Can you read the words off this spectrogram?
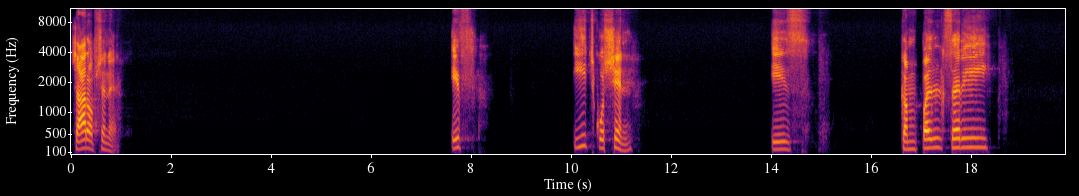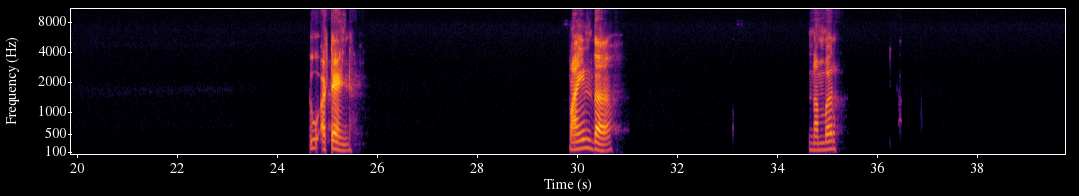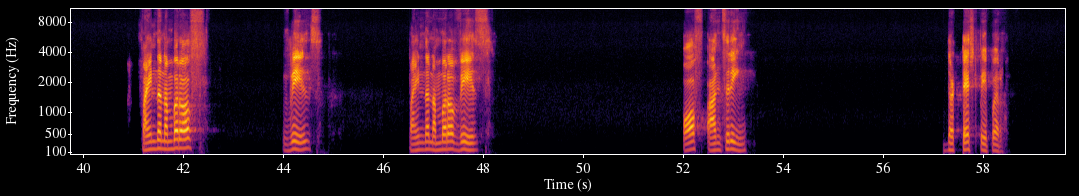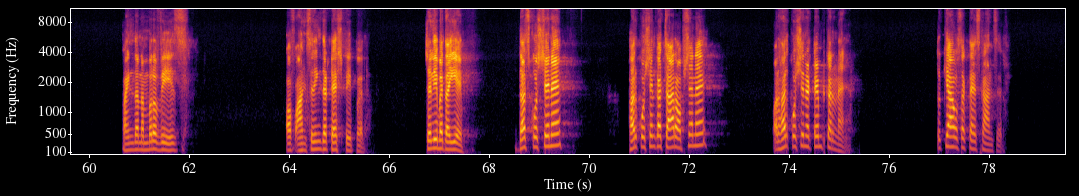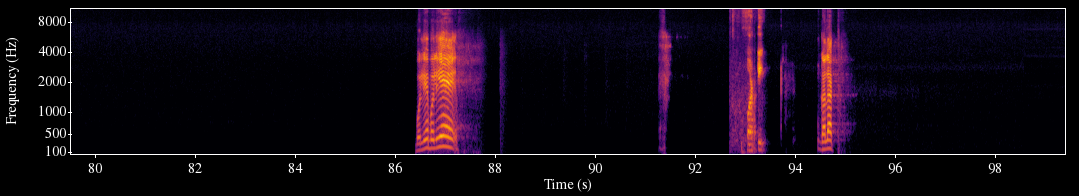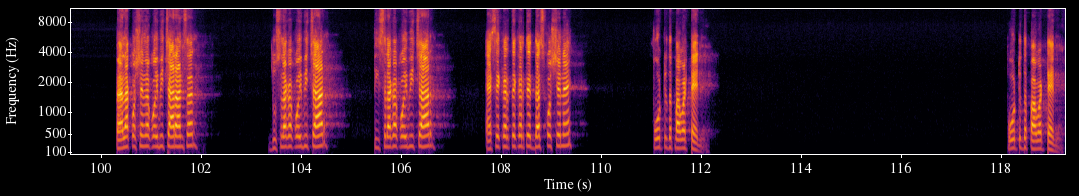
चार ऑप्शन है। If each question is compulsory to attend find the number find the number of ways find the number of ways of answering the test paper find the number of ways of answering the test paper चलिए बताइए दस question है हर question का चार option है और हर question attempt करना है। तो क्या हो सकता है इसका आंसर? बोलिए बोलिए। फोर्टी। गलत। पहला क्वेश्चन का कोई भी चार आंसर दूसरा का कोई भी चार? तीसरा का कोई भी चार? ऐसे करते करते दस क्वेश्चन है। Four to the power ten four to the power ten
